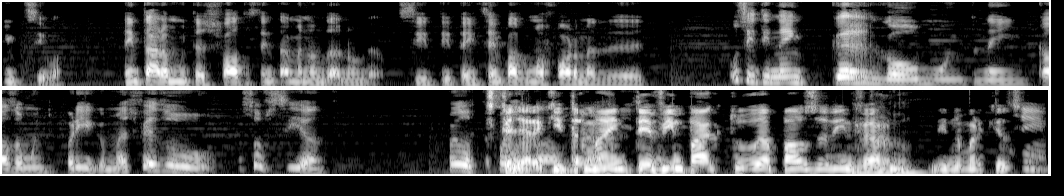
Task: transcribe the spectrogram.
Impossível. Tentaram muitas faltas, tentaram, mas não deu, não deu. O City tem sempre alguma forma de. O City nem carregou muito, nem causou muito perigo, mas fez o, o suficiente. Foi o- Se foi calhar aqui também teve impacto a pausa de inverno dinamarquesa. Sim.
